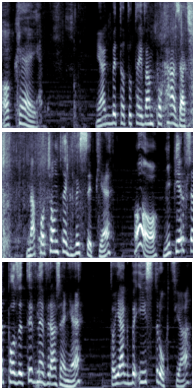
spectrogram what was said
Okej. Jakby to tutaj Wam pokazać? Na początek wysypię. O, mi pierwsze pozytywne wrażenie to jakby instrukcja,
